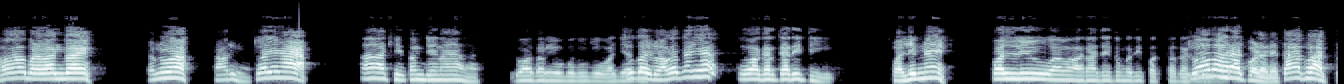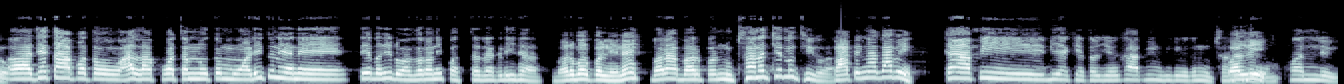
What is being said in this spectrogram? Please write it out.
હા બળવાનભાઈ. તમે સારું ચો જઈને આયા? આ ખેતમ જઈને આયા ડોગર એવું બધું જોવા શું ગયા કર્યું? આગળ કરીએ ડોગર કરી હતી. પલ્લી નહીં? પલ્લ્યું આ મહારાજે તો બધી પથ્થર ચો મહારાજ પડે? તાપ હતો આજે તાપ હતો આ લા પોચમનું તો મોડી તું ને એને તે બધી ડોગરો ની પથ્થર રગડી છે. બરોબર પલ્લી ને બરાબર પણ નુકસાન જ કેટલું થયું કાપી ના કાપી? કાપી બે ખેતર જેવું કાપી નુકસાન પલ્લી. પલ્લી.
